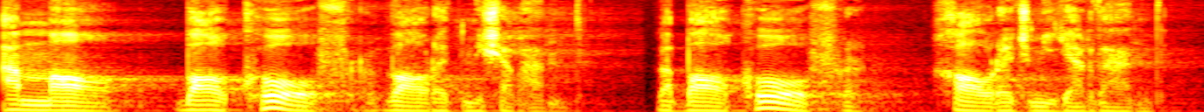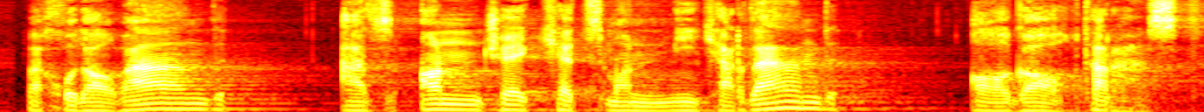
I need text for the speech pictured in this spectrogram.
اما با کفر وارد می شوند و با کفر خارج می گردند و خداوند از آنچه کتمان می کردند آگاه تر است.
